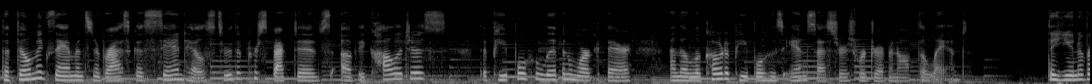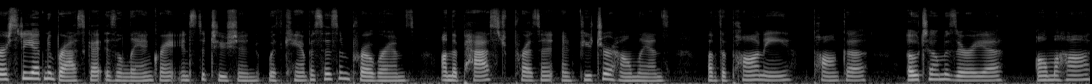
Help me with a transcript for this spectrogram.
The film examines Nebraska's sandhills through the perspectives of ecologists, the people who live and work there, and the Lakota people whose ancestors were driven off the land. The University of Nebraska is a land grant institution with campuses and programs on the past, present, and future homelands of the Pawnee, Ponca, Oto, Missouri, Omaha,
